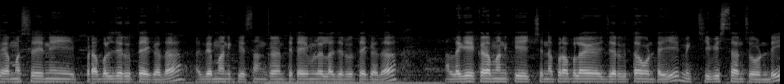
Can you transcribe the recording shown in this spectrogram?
ఫేమస్ అయిన ప్రభలు జరుగుతాయి కదా. అదే మనకి సంక్రాంతి టైంలో ఇలా జరుగుతాయి కదా. అలాగే ఇక్కడ మనకి చిన్న ప్రభలు జరుగుతూ ఉంటాయి. మీకు చూపిస్తాను చూడండి.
